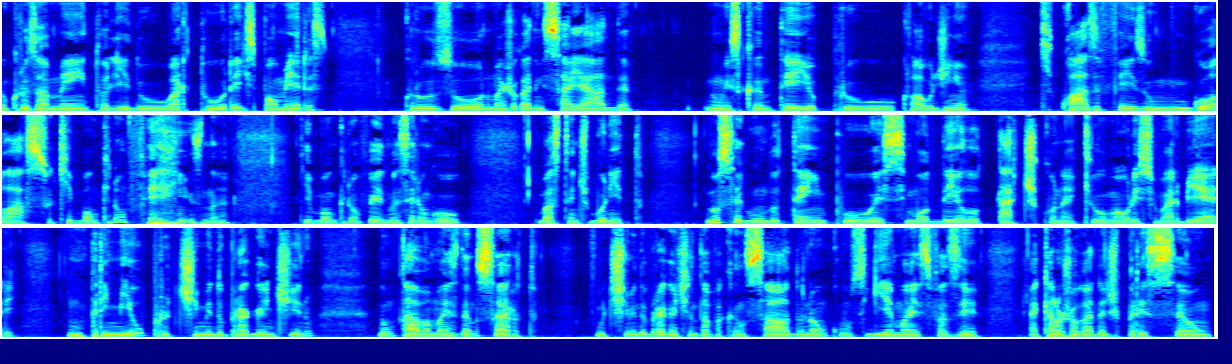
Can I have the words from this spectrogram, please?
no cruzamento ali do Arthur, ex-Palmeiras. Cruzou numa jogada ensaiada, num escanteio pro Claudinho, que quase fez um golaço. Que bom que não fez, né? Que bom que não fez, mas seria um gol bastante bonito. No segundo tempo, esse modelo tático né, que o Maurício Barbieri imprimiu para o time do Bragantino não estava mais dando certo. O time do Bragantino estava cansado, não conseguia mais fazer aquela jogada de pressão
